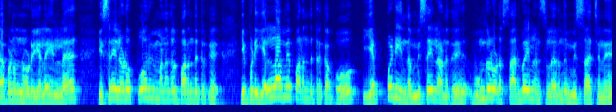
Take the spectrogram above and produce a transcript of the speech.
லெபனனோட இலையில் இஸ்ரேலோட போர் விமானங்கள் பறந்துட்டு இருக்கு இப்படி எல்லாமே பறந்துட்டு இருக்கப்போ எப்படி இந்த மிசைலானது உங்களோட சர்வைலன்ஸ்ல இருந்து மிஸ் ஆச்சுன்னு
